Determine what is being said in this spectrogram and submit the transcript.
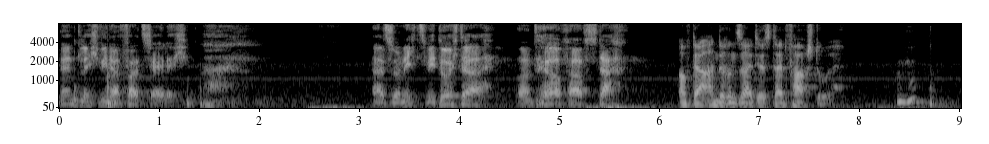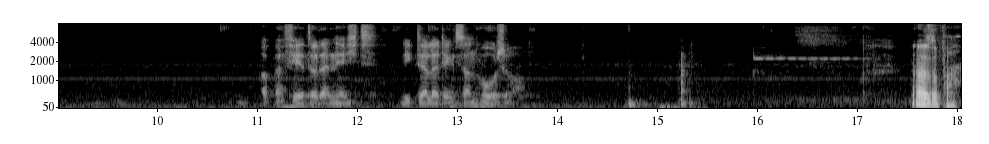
Endlich wieder vollzählig. Also nichts wie durch da und rauf aufs Dach. Auf der anderen Seite ist ein Fahrstuhl. Ob er fährt oder nicht, liegt allerdings an Hojo. Ja, super.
